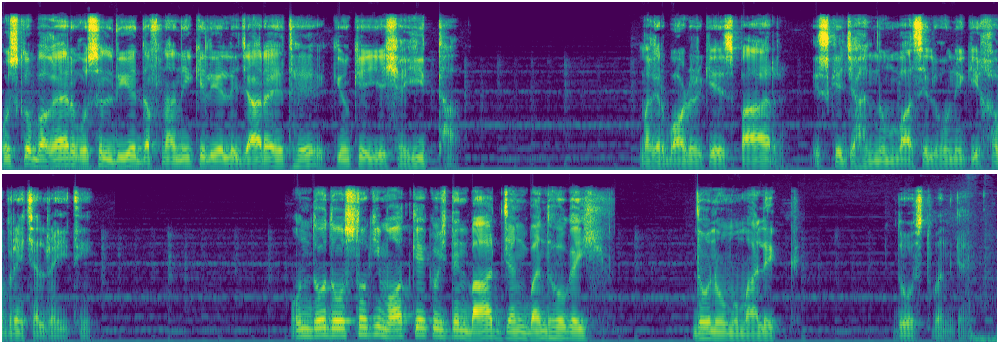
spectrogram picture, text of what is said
उसको बगैर गुसल दिए दफनाने के लिए ले जा रहे थे क्योंकि ये शहीद था। मगर बॉर्डर के इस पार इसके जहन्नुम वासिल होने की खबरें चल रही थीं। उन दो दोस्तों की मौत के कुछ दिन बाद जंग बंद हो गई। दोनों ममालिक दोस्त बन गए।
